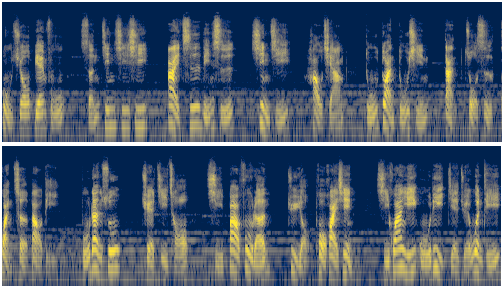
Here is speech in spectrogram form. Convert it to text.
不修边幅，神经兮兮，爱吃零食，性急好强。独断独行，但做事贯彻到底，不认输却记仇，喜报复人，具有破坏性，喜欢以武力解决问题，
